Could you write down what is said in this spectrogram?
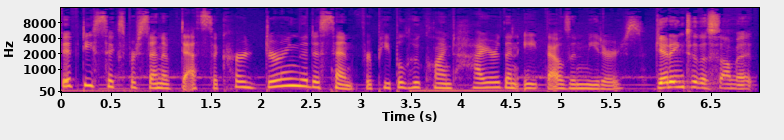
56% of deaths occurred during the descent for people who climbed higher than 8,000 meters. Getting to the summit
